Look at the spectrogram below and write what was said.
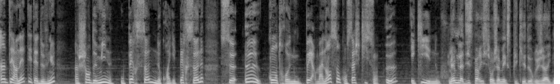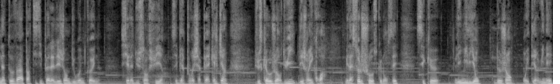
Internet était devenu un champ de mine où personne ne croyait personne. Ce eux contre nous permanent sans qu'on sache qui sont eux et qui est nous. Même la disparition jamais expliquée de Ruja Ignatova a participé à la légende du OneCoin. Si elle a dû s'enfuir, c'est bien pour échapper à quelqu'un. Jusqu'à aujourd'hui, des gens y croient. Mais la seule chose que l'on sait, c'est que les millions de gens ont été ruinés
